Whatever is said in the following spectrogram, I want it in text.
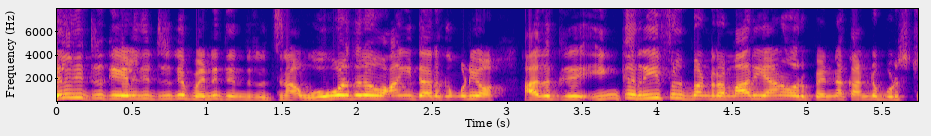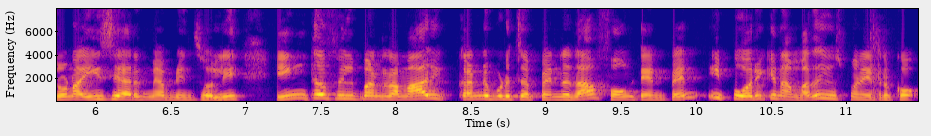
எழுதிட்டு இருக்க எழுதிட்டு இருக்க பெண்ணு தந்துருச்சுன்னா ஒவ்வொரு தடவை வாங்கிட்டா இருக்க முடியும். அதுக்கு இங்க ரீஃபில் பண்ற மாதிரியான ஒரு பெண்ணை கண்டுபிடிச்சிட்டோம்னா ஈஸியா இருக்குமே அப்படின்னு சொல்லி இங்க ஃபில் பண்ற மாதிரி கண்டுபிடிச்ச பெண்ணு தான் ஃபவுண்டைன் பெண் இப்போ வரைக்கும் நம்ம அதை யூஸ் பண்ணிட்டு இருக்கோம்.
